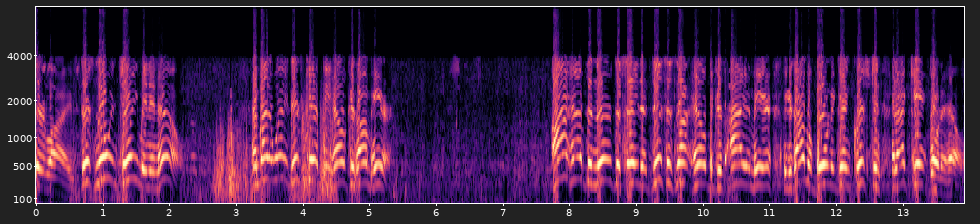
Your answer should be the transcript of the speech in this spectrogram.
their lives. There's no enjoyment in hell. And by the way, this can't be hell because I'm here. I have the nerve to say that this is not hell because I am here, because I'm a born again Christian and I can't go to hell.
